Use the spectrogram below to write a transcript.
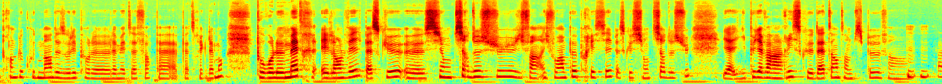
prendre le coup de main, désolé pour le- la métaphore pas, pas très glamour, pour le mettre et l'enlever parce que euh, si on tire dessus, il, 'fin, il faut un peu presser parce que si on tire dessus, il, y a- il peut y avoir un risque d'atteinte un petit peu, enfin, Mm, mm. Ah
